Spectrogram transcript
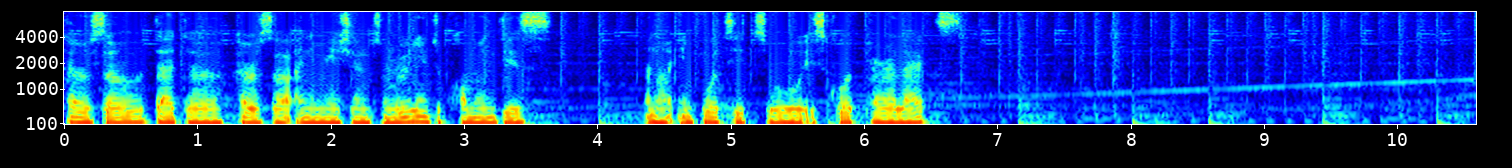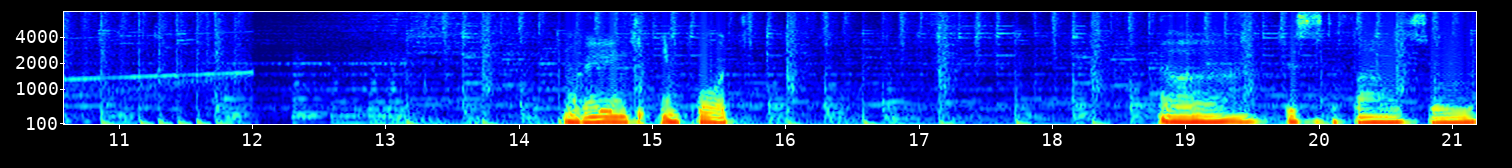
carousel that uh, carousel animation. So i'm really going to comment this and i'll import it. So it's called parallax Going to import. Uh, this is the file so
